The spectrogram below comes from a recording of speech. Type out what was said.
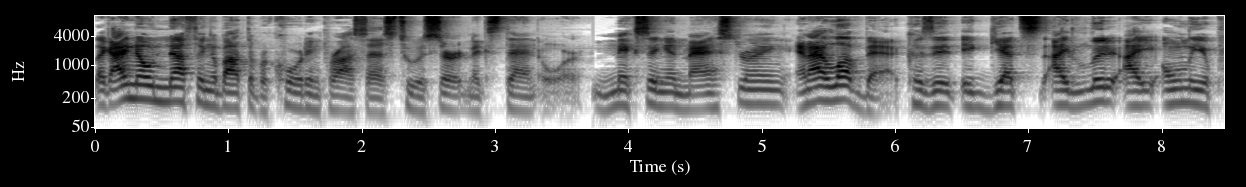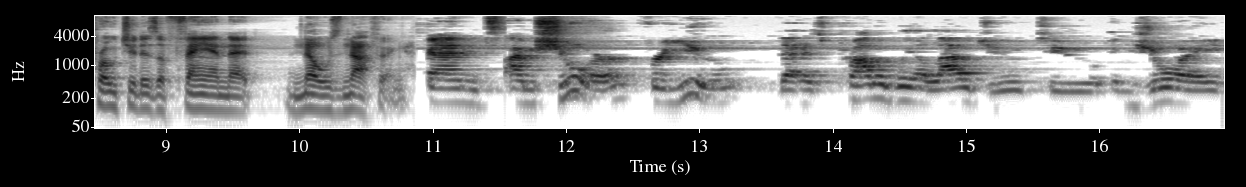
Like, I know nothing about the recording process to a certain extent or mixing and mastering. And I love that because it, it gets, I literally, I only approach it as a fan that knows nothing. And I'm sure for you, that has probably allowed you to enjoy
